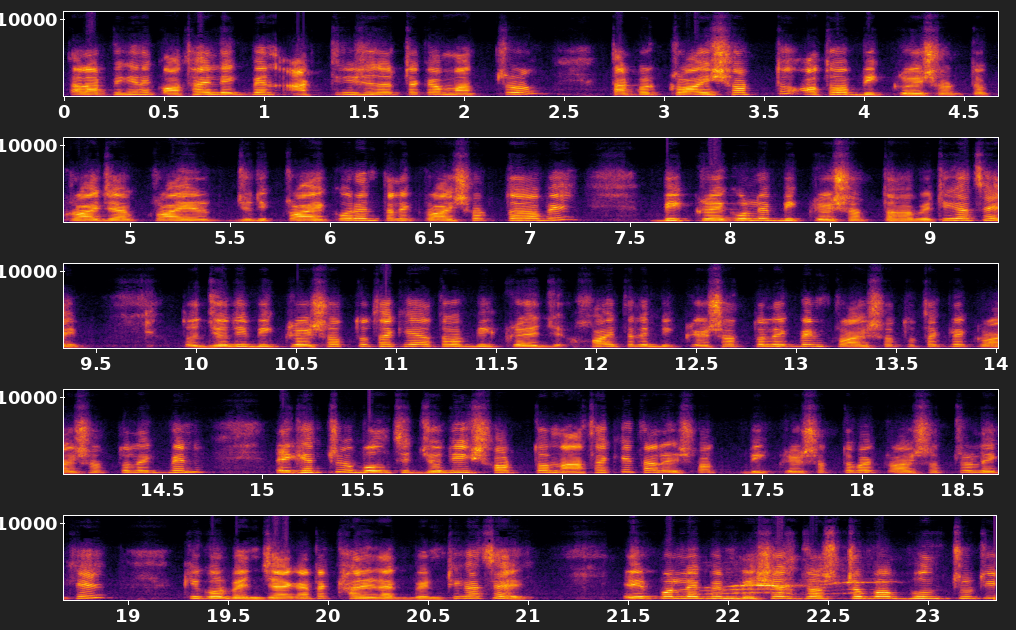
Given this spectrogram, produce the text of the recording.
তাহলে আপনি এখানে কথায় লিখবেন আটত্রিশ হাজার টাকা মাত্র, তারপর ক্রয় শর্ত অথবা বিক্রয় শর্ত। ক্রয় যা ক্রয়ের যদি ক্রয় করেন তাহলে ক্রয় শর্ত হবে, বিক্রয় করলে বিক্রয় শর্ত হবে, ঠিক আছে? তো যদি বিক্রয় শর্ত থাকে অথবা বিক্রয় হয় তাহলে বিক্রয় শর্ত লিখবেন, ক্রয় শর্ত থাকলে ক্রয় শর্ত লিখবেন। এক্ষেত্রেও বলছে, যদি শর্ত না থাকে তাহলে বিক্রয় শর্ত বা ক্রয় শর্ত লিখে কি করবেন? জায়গাটা খালি রাখবেন, ঠিক আছে? এরপর লিখবেন বিশেষ দ্রষ্টব্য, ভুল ত্রুটি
